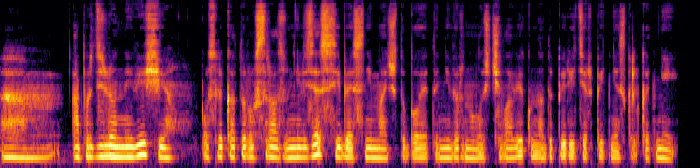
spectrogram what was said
э, определенные вещи, после которых сразу нельзя с себя снимать, чтобы это не вернулось человеку, надо перетерпеть несколько дней.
